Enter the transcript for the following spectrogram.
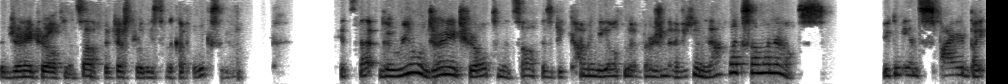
The Journey to Ultimate Self, it just released it a couple weeks ago. It's that the real journey to your ultimate self is becoming the ultimate version of you, not like someone else. You can be inspired by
